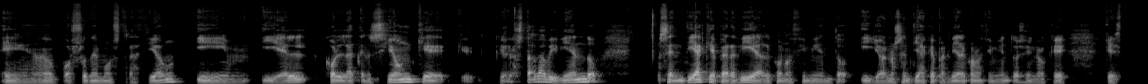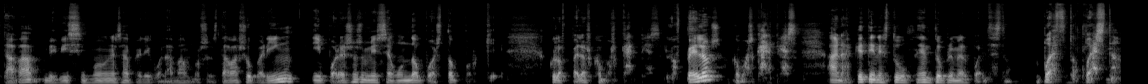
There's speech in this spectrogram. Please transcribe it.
eh, por su demostración y, él, con la tensión que, lo estaba viviendo, sentía que perdía el conocimiento. Y yo no sentía que perdía el conocimiento, sino que, estaba vivísimo en esa película. Vamos, estaba superín y por eso es mi segundo puesto, porque los pelos como escarpias. Los pelos como escarpias. Ana, ¿qué tienes tú en tu primer puesto? Puesto, puesto.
